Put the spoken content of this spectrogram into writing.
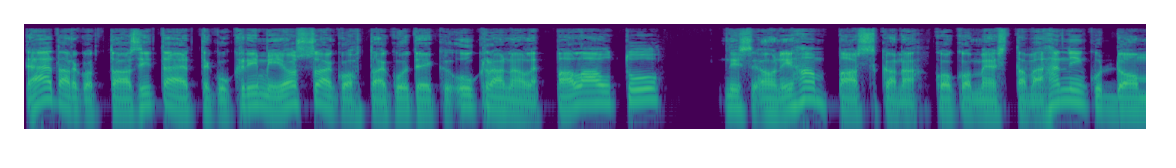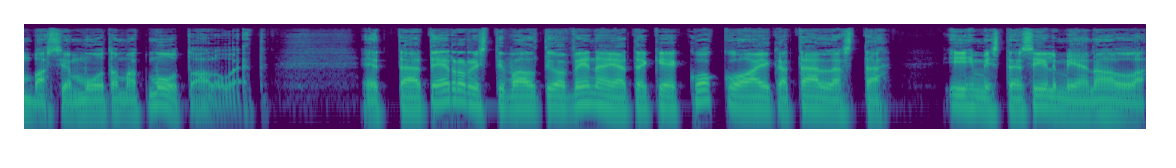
Tämä tarkoittaa sitä, että kun Krimi jossain kohtaa kuitenkin Ukrainalle palautuu, niin se on ihan paskana koko mesta, vähän niin kuin Donbass ja muutamat muut alueet että tämä terroristivaltio Venäjä tekee koko aika tällaista ihmisten silmien alla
